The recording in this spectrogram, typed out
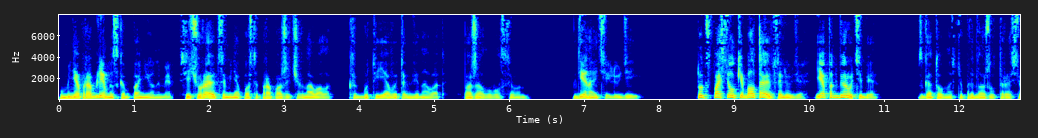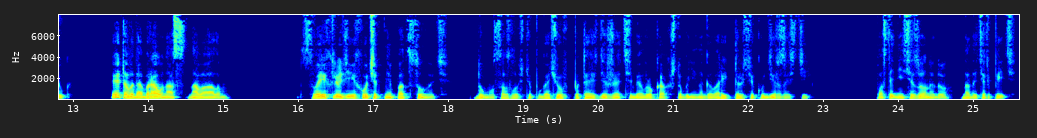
«У меня проблемы с компаньонами. Все чураются меня после пропажи черновала, как будто я в этом виноват», — пожаловался он. «Где найти людей?» «Тут в поселке болтаются люди. Я подберу тебе», — с готовностью предложил Тарасюк. «Этого добра у нас навалом». «Своих людей хочет мне подсунуть», — думал со злостью Пугачев, пытаясь держать себя в руках, чтобы не наговорить Тарасюку дерзостей. «Последний сезон иду, надо терпеть.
